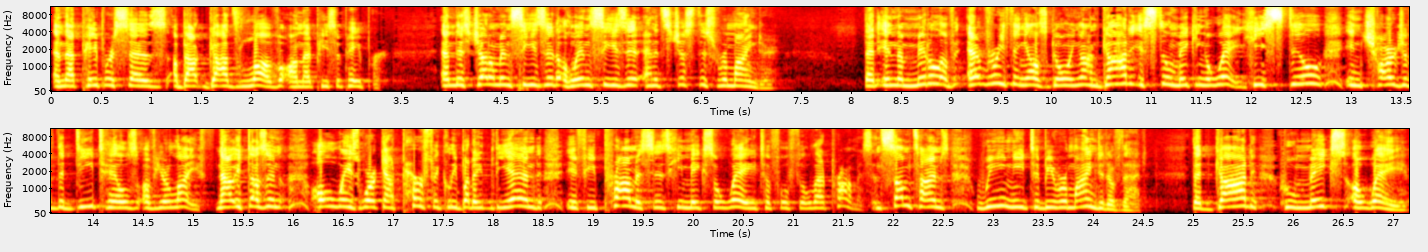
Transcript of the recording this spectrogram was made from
And that paper says about God's love on that piece of paper. And this gentleman sees it, Alin sees it, and it's just this reminder that in the middle of everything else going on, God is still making a way. He's still in charge of the details of your life. Now, it doesn't always work out perfectly, but at the end, if He promises, He makes a way to fulfill that promise. And sometimes we need to be reminded of that. That God who makes a way,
